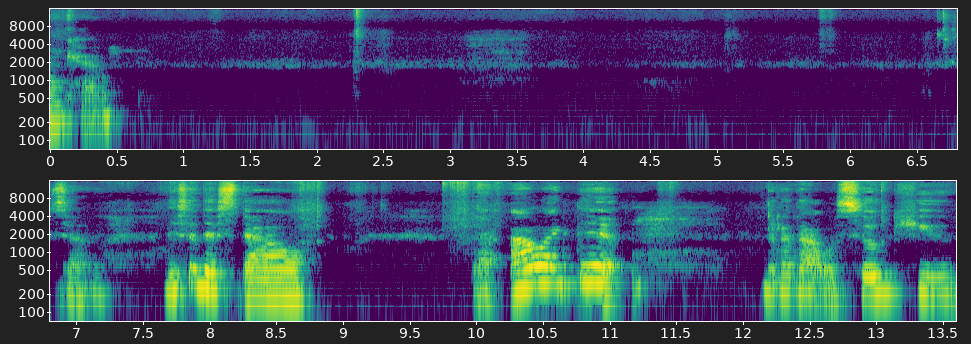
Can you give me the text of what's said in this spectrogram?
Okay. So this is the style that I liked it. That I thought was so cute.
